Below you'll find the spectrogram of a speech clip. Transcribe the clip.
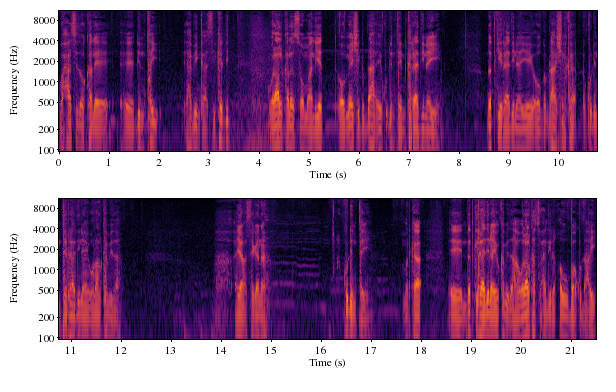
Waxaa sidoo kale dhintay habeenkaasi kadib walaal kale soomaaliyeed oo meeshii gabdhaha ay ku dhinteen ka raadinayay dadkii raadinayay oo gabdhaha shilka ku dhintay raadinayay walaal ka mid ah ayaa isagana ku dhintay. Marka dadkii raadinayo ka ahaa walaalkaas waxaa layidhi qabow baa ku dhacay.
